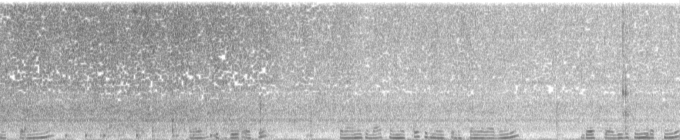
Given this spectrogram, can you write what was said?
मिक्स कर लेंगे। और कुछ देर ऐसे चलाने के बाद चम्मच से फिर मैं इसको ढक्कन लगा दूँगी। गैस को अभी भी सुनी रखेंगे।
